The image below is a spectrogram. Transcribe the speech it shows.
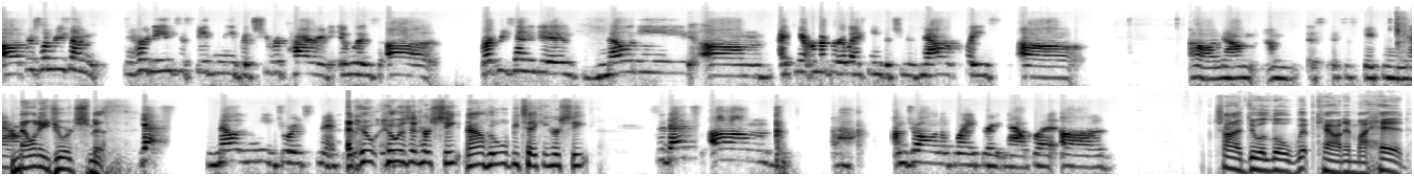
uh, for some reason, her name's escaping me, but she retired. It was uh, Representative Melanie. Um, I can't remember her last name, but she was now replaced. Uh, oh, now I'm, I'm it's, it's escaping me now. Melanie George Smith. Yes, Melanie George Smith. And who who is in her seat now? Who will be taking her seat? So that's um, I'm drawing a blank right now, but uh, trying to do a little whip count in my head.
